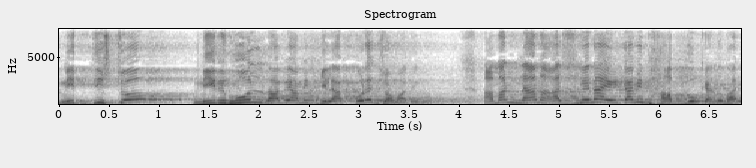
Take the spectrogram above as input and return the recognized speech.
নির্দিষ্ট, নির্ভুলভাবে আমি ফিল করে জমা দেব। আমার নাম আসবে না, এটা আমি ভাববো কেন ভাই?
